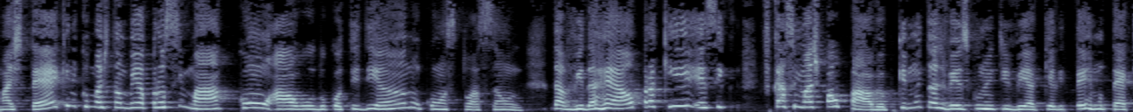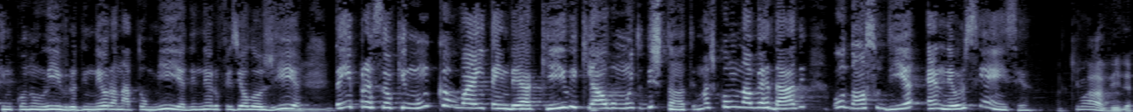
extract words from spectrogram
mais técnico, mas também aproximar com algo do cotidiano, com a situação da vida real, para que esse ficasse mais palpável. Porque muitas vezes, quando a gente vê aquele termo técnico no livro de neuroanatomia, de neurofisiologia, uhum. tem a impressão que nunca vai entender aquilo e que é algo muito distante. Mas como, na verdade, o nosso dia é neurociência. Que maravilha.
